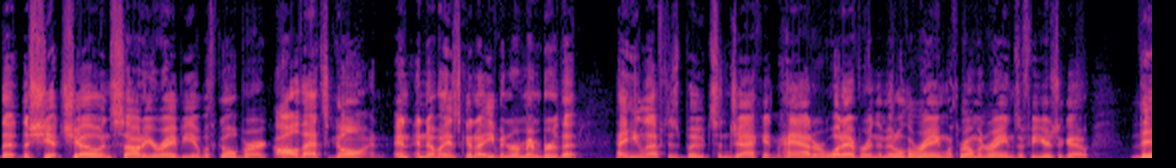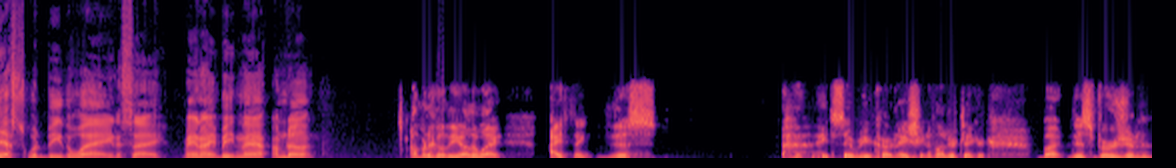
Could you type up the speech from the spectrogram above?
the, the shit show in Saudi Arabia with Goldberg, all that's gone. And, and nobody's going to even remember that, hey, he left his boots and jacket and hat or whatever in the middle of the ring with Roman Reigns a few years ago. This would be the way to say, man, I ain't beating that. I'm done. I'm going to go the other way. I think this I hate to say reincarnation of Undertaker, but this version,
